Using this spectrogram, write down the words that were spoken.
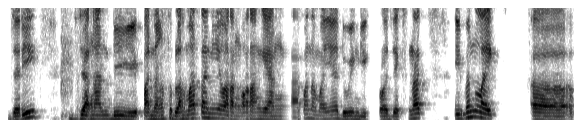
jadi jangan dipandang sebelah mata nih orang-orang yang apa namanya doing gig projects not even like uh,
